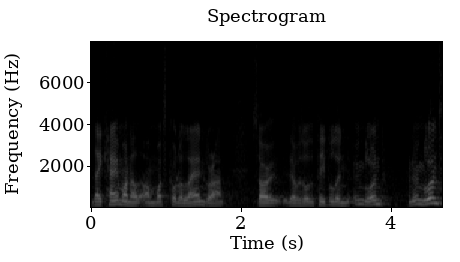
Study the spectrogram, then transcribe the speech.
they came on, a, on what's called a land grant. So there was all the people in England, in England,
